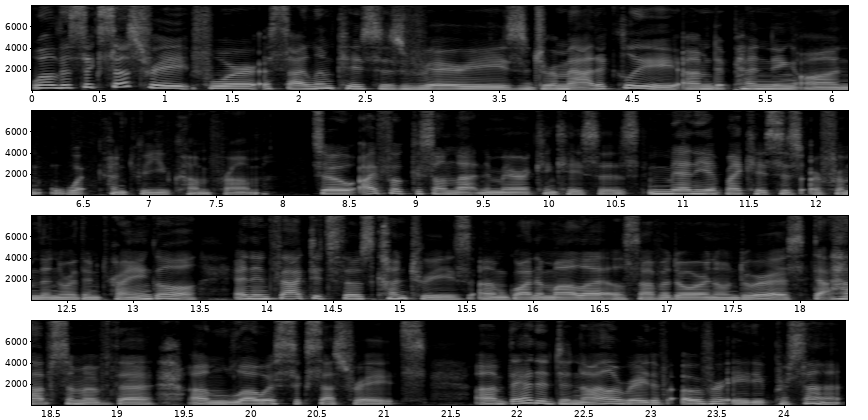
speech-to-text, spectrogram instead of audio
Well, the success rate for asylum cases varies dramatically um, depending on what country you come from. So I focus on Latin American cases. Many of my cases are from the Northern Triangle. And in fact, it's those countries, um, Guatemala, El Salvador, and Honduras, that have some of the um, lowest success rates. Um, they had a denial rate of over 80%.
